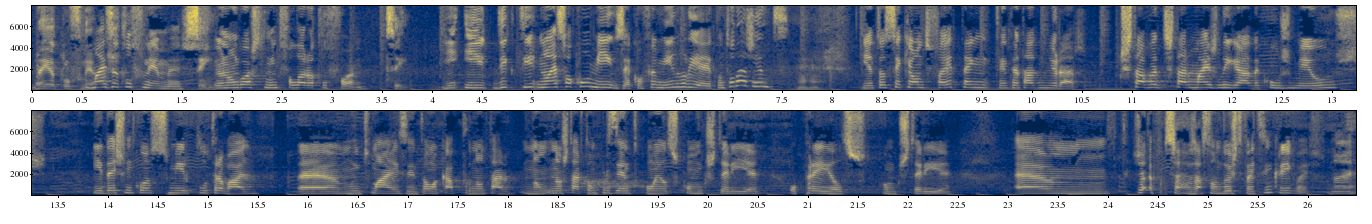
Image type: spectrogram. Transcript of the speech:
nem a telefonemas. Mais a telefonemas. Sim. Eu não gosto muito de falar ao telefone. Sim. E, e digo-te, não é só com amigos, é com família, é com toda a gente. Uhum. E então sei que é um defeito, tenho, tenho tentado melhorar. Gostava de estar mais ligada com os meus e deixo-me consumir pelo trabalho ah, muito mais, então acabo por não estar, não, não estar tão presente com eles como gostaria, ou para eles como gostaria. Já, já- já são dois defeitos incríveis, não é?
